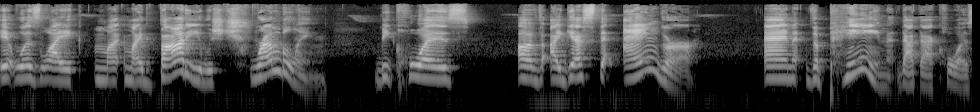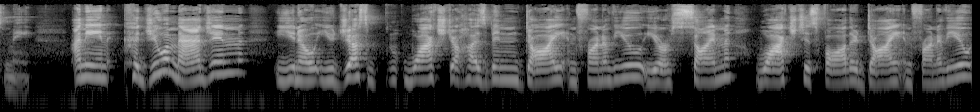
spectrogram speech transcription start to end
It was like my, my body was trembling because of, I guess, the anger and the pain that that caused me. I mean, could you imagine you know, you just watched your husband die in front of you, your son watched his father die in front of you,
